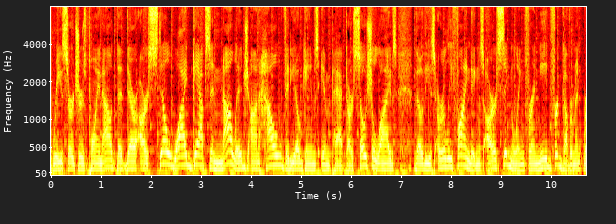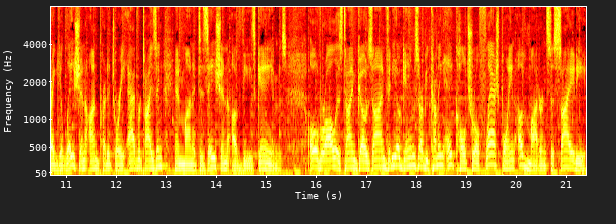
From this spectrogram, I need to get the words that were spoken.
Researchers point out that there are still wide gaps in knowledge on how video games games impact our social lives, though these early findings are signaling for a need for government regulation on predatory advertising and monetization of these games. Overall, as time goes on, video games are becoming a cultural flashpoint of modern society,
